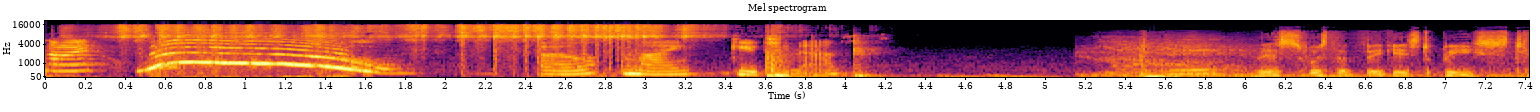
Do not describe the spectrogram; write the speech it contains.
Woo! Oh my gucci This was the biggest beast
